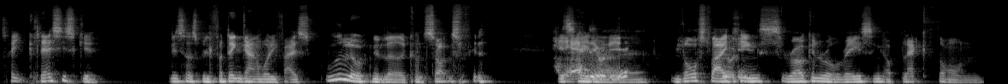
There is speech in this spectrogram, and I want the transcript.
tre klassiske Blizzard-spil fra dengang, hvor de faktisk udelukkende lavede konsolspil. Ja, det er jo det. Lost er jo det. Vikings, Rock'n'Roll Racing og Blackthorn.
